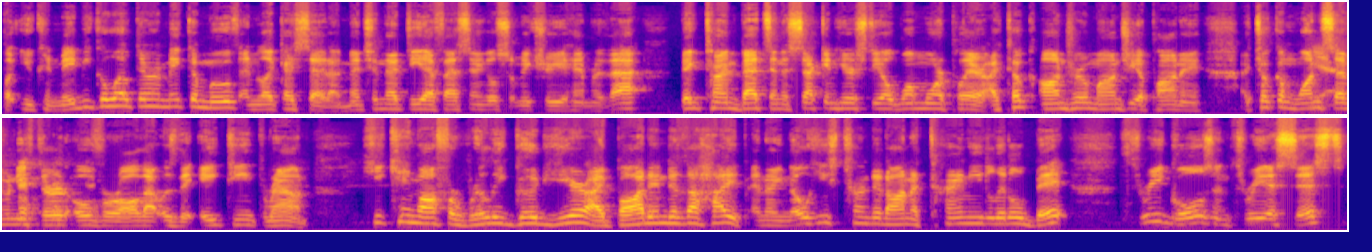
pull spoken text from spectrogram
but you can maybe go out there and make a move. And like I said, I mentioned that DFS angle, so make sure you hammer that. Big time bets in a second here, Steele. One more player. I took Andrew Mangiapane. I took him 173rd yeah. overall. That was the 18th round he came off a really good year. I bought into the hype, and I know he's turned it on a tiny little bit, three goals and three assists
